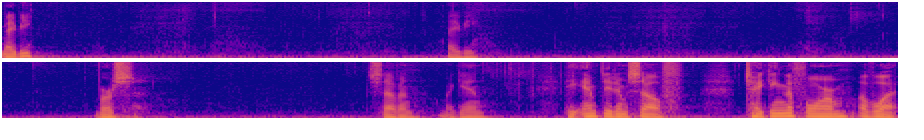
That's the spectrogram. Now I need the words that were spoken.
Maybe. Maybe. Verse 7 again. He emptied himself, taking the form of what?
